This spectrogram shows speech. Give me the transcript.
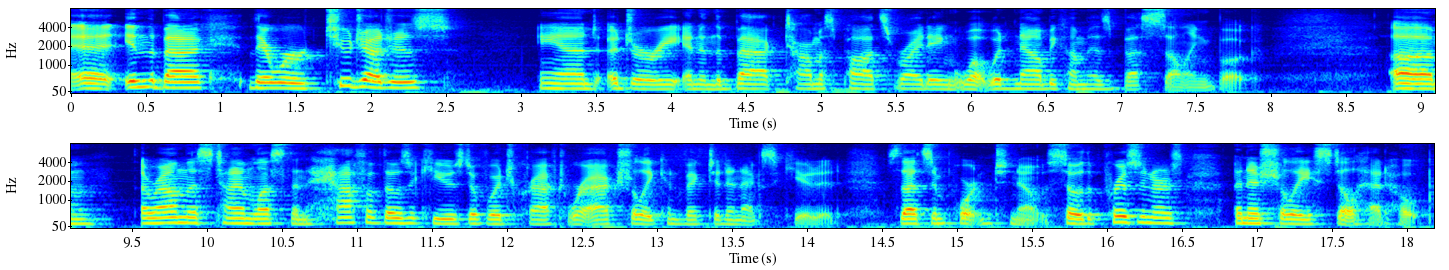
uh, in the back there were two judges and a jury, and in the back Thomas Potts writing what would now become his best-selling book. Um, around this time, less than half of those accused of witchcraft were actually convicted and executed. So that's important to note. So the prisoners initially still had hope.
